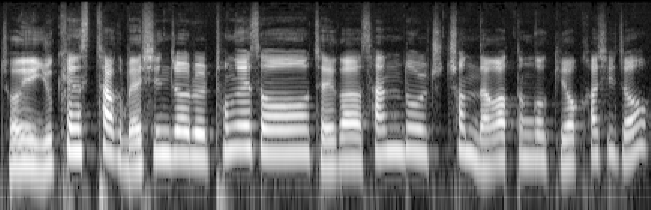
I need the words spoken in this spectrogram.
저희 유캔스탁 메신저를 통해서 제가 산돌 추천 나갔던 거 기억하시죠?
